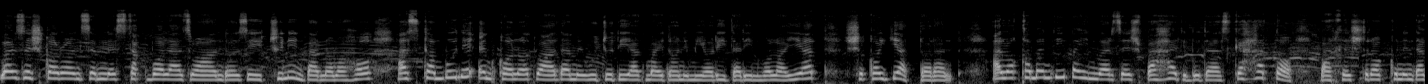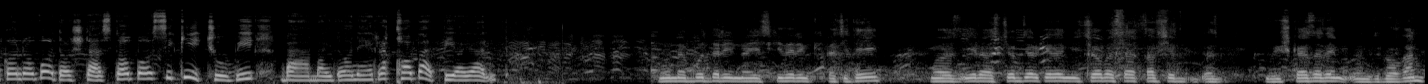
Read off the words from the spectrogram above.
ورزشکاران ضمن استقبال از راه اندازی چنین برنامه‌ها از کمبود امکانات و عدم وجود یک میدان میاری در این ولایت شکایت دارند. علاقمندی به این ورزش به حدی بوده است که حتی برخی اشتراک کنندگان را واداشته است تا با سیکی چوبی به میدان رقابت بیایند. ما نبود داریم نه اسکی داریم که قچیده ما از این از چوب جار کردیم این چوب است قفش از بشکه زدیم روغن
